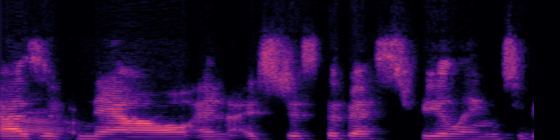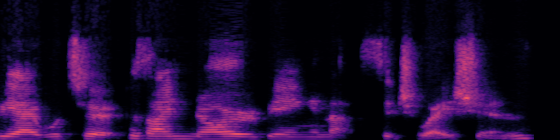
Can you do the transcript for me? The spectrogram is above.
as of now and it's just the best feeling to be able to because i know being in that situation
